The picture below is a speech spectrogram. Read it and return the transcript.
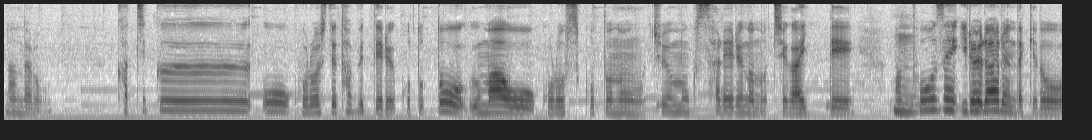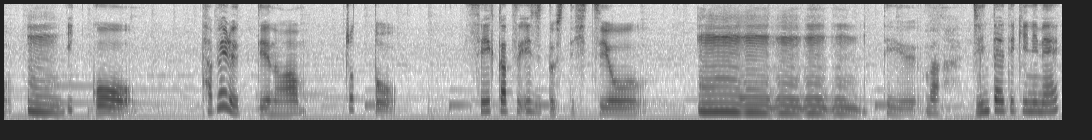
うなんだろう家畜を殺して食べてることと馬を殺すことの注目されるのの違いって、まあうん。当然いろいろあるんだけどうん。一個食べるっていうのはちょっと生活維持として必要っていう、まあ、人体的にね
